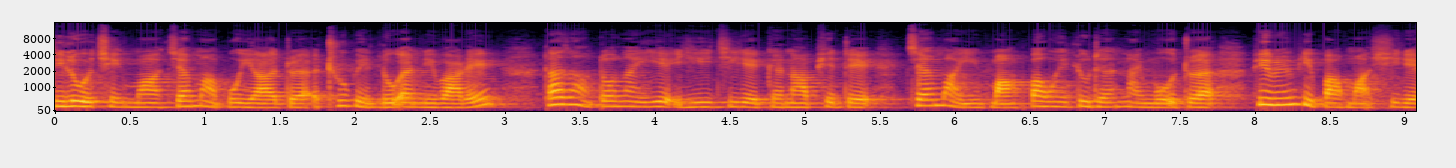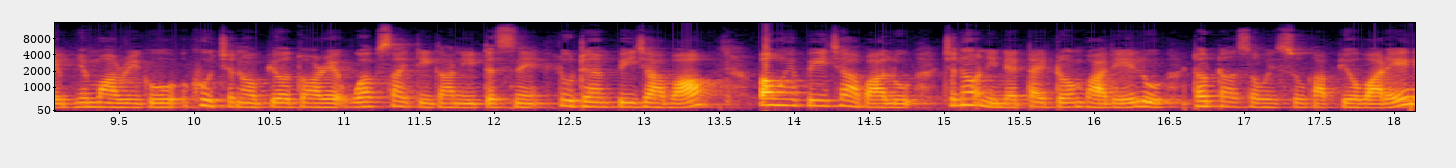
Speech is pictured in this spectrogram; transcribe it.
ဒီလိုအချိန်မှာကျန်းမာဖို့ရအတွက်အထူးပင်လိုအပ်နေပါတယ်။ဒါကြောင့်တော်လှန်ရေးအရေးကြီးတဲ့ကဏ္ဍဖြစ်တဲ့ကျန်းမာရေးမှာပါဝင်လှူဒန်းနိုင်မှုအတွက်ပြည်ရင်းပြည်ပမှာရှိတဲ့မြန်မာတွေကိုအခုကျွန်တော်ပြောသွားတဲ့ website တွေကနေတဆင့်လှူဒန်းပေးကြပါ။ပါဝင်ပေးကြပါလို့ကျွန်တော်အနေနဲ့တိုက်တွန်းပါတယ်လို့ဒေါက်တာဇဝေဆိုကပြောပါတယ်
